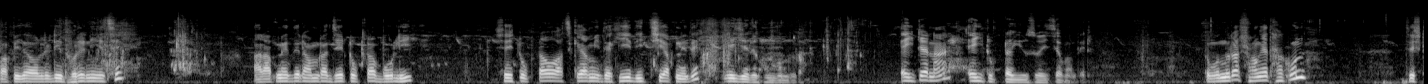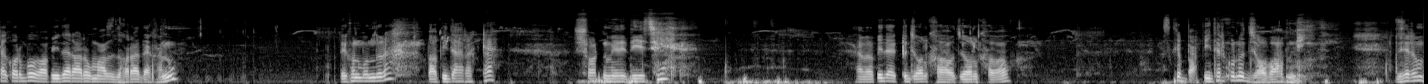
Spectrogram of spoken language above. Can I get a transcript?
বাপিদা অলরেডি ধরে নিয়েছে। আর আপনাদের আমরা যে টোপটা বলি, সেই টোপটাও আজকে আমি দেখিয়ে দিচ্ছি আপনাদের। এই যে দেখুন বন্ধুরা, এইটা না, এই টোপটা ইউজ হয়েছে আমাদের। তো বন্ধুরা, সঙ্গে থাকুন। চেষ্টা করব বাপিদার আরও মাছ ধরা দেখানো। দেখুন বন্ধুরা বাপিদা আর একটা শট মেরে দিয়েছে। হ্যাঁ বাপিদা একটু জল খাওয়াও জল খাওয়াও। আজকে বাপিদার কোনো জবাব নেই। যেরকম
